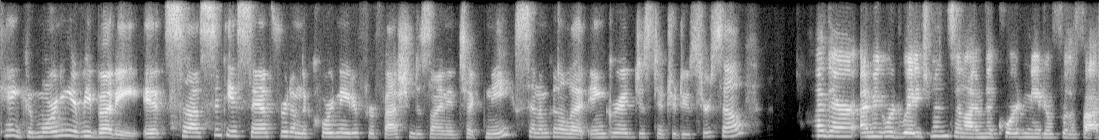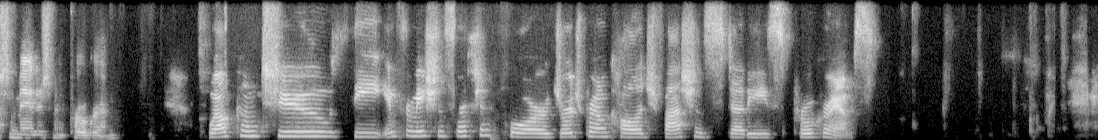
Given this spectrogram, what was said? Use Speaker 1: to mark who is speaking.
Speaker 1: Okay, good morning, everybody. It's uh, Cynthia Sanford. I'm the coordinator for fashion design and techniques, and I'm going to let Ingrid just introduce herself.
Speaker 2: Hi there, I'm Ingrid Wagemans, and I'm the coordinator for the fashion management program.
Speaker 1: Welcome to the information session for George Brown College Fashion Studies programs.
